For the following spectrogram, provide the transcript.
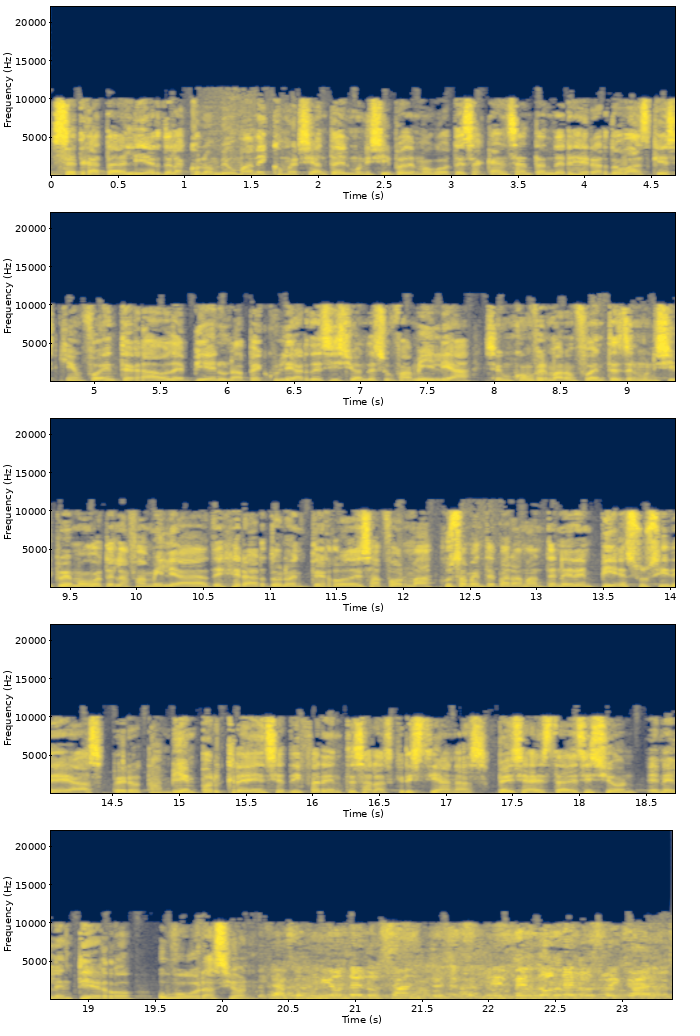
Se trata del líder de la Colombia Humana y comerciante del municipio de Mogotes, acá en Santander, Gerardo Vázquez, quien fue enterrado de pie en una peculiar decisión de su familia. Según confirmaron fuentes del municipio de Mogotes, la familia de Gerardo lo enterró de esa forma, justamente para mantener en pie sus ideas, pero también por creencias diferentes a las cristianas. Pese a esta decisión, en el entierro hubo oración. La comunión de los santos, el perdón de los pecados,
